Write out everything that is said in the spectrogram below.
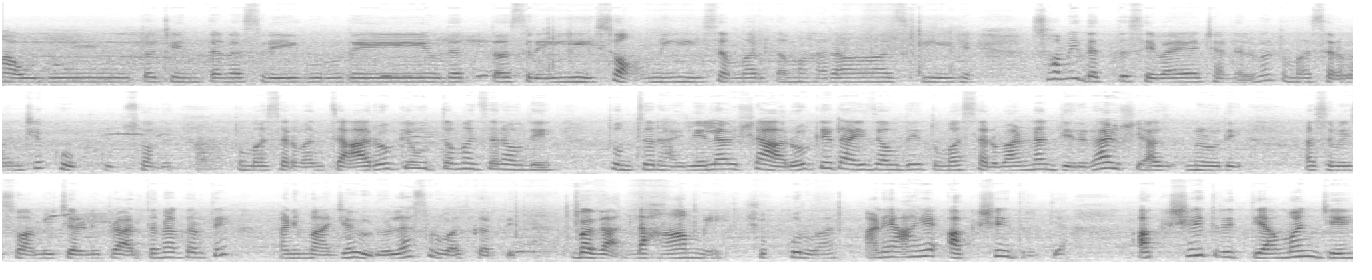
अवधूत चिंतन श्री गुरुदेव दत्त श्री स्वामी समर्थ महाराज की जय. स्वामी दत्त सेवा या चॅनलवर तुम्हा सर्वांचे खूप खूप स्वागत. तुम्हा सर्वांचं आरोग्य उत्तमच राहू दे. तुमचं राहिलेलं आयुष्य आरोग्यदायी जाऊ दे. तुम्हा सर्वांना दीर्घायुष्य आज मिळू दे. असं मी स्वामी चरणी प्रार्थना करते आणि माझ्या व्हिडिओला सुरुवात करते. बघा दहा मे शुक्रवार आणि आहे अक्षय तृतीया अक्षय तृतीया म्हणजे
